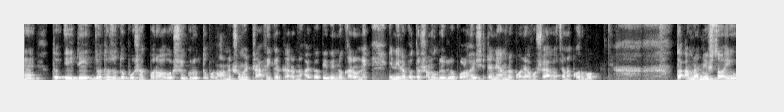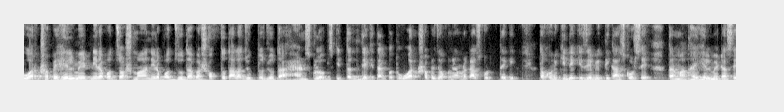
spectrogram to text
হ্যাঁ তো এইটি যথাযথ পোশাক পরা অবশ্যই গুরুত্বপূর্ণ। অনেক সময় ট্রাফিকের কারণে হয় বা বিভিন্ন কারণে এই নিরাপত্তা সামগ্রীগুলো পরা হয়, সেটা নিয়ে আমরা পরে অবশ্যই আলোচনা করব। তো আমরা নিশ্চয়ই ওয়ার্কশপে হেলমেট নিরাপদ চশমা, নিরাপদ জুতা বা শক্ত তালাযুক্ত জুতা হ্যান্ডস গ্লোভস ইত্যাদি দেখে থাকব। তো ওয়ার্কশপে যখনই আমরা কাজ করতে দেখি, তখনই কি দেখি? যে ব্যক্তি কাজ করছে, তার মাথায় হেলমেট আছে,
